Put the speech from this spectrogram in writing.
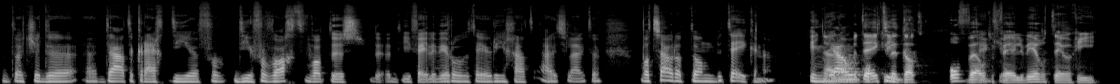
dat je de eh, data krijgt die je, ver- die je verwacht, wat dus de, die vele werelden-theorie gaat uitsluiten. Wat zou dat dan betekenen? In Nou, jouw dan betekent dat ofwel de vele wereldtheorie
